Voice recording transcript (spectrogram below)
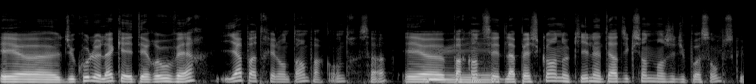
Et euh, du coup, le lac a été réouvert il y a pas très longtemps, par contre, ça. Et euh, par contre, c'est de la pêche qu'en eau l'interdiction de manger du poisson, parce que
